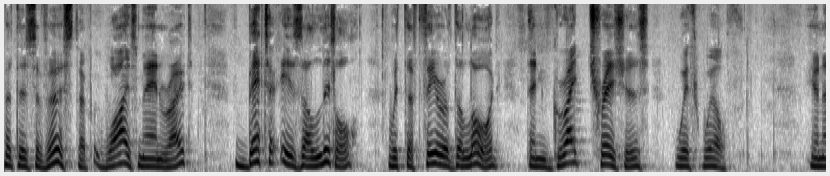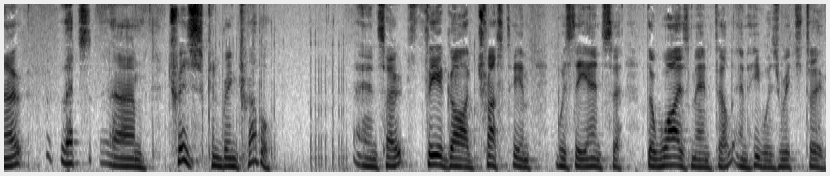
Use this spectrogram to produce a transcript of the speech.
But there's a verse the wise man wrote, "Better is a little with the fear of the Lord than great treasures with wealth." You know, that's um, treasures can bring trouble, and so fear God, trust Him was the answer. The wise man felt, and he was rich too.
